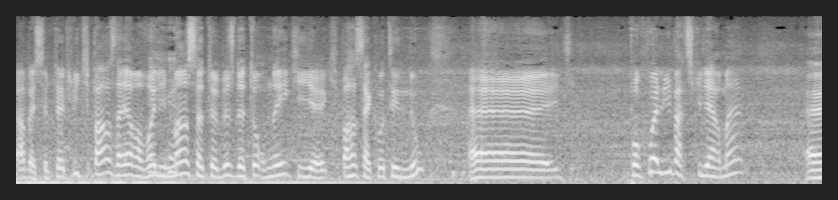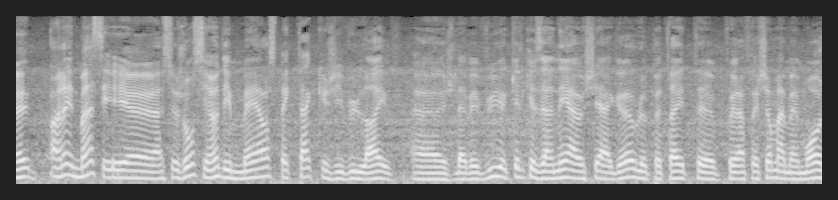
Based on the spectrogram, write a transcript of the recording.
ah ben c'est peut-être lui qui passe. D'ailleurs, on voit l'immense autobus de tournée qui, qui passe à côté de nous. Pourquoi lui particulièrement? Euh, honnêtement, c'est euh, à ce jour, c'est un des meilleurs spectacles que j'ai vu live. Euh, je l'avais vu il y a quelques années à Oshéaga. Peut-être, vous pouvez rafraîchir ma mémoire.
